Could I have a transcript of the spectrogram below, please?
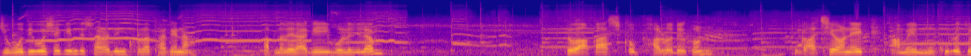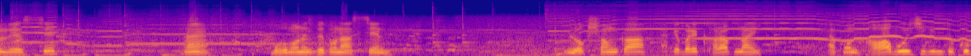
যুব দিবসে কিন্তু সারাদিন খোলা থাকে না। আপনাদের আগেই বলে দিলাম। তো আকাশ খুব ভালো দেখুন। গাছে অনেক আমের মুকুলও চলে এসছে। হ্যাঁ বহু মানুষ দেখুন আসছেন। লোক সংখ্যা একেবারে খারাপ নয়। এখন হাওয়া বইছে কিন্তু খুব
